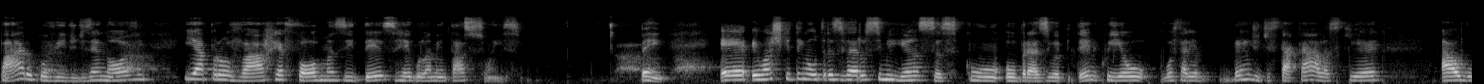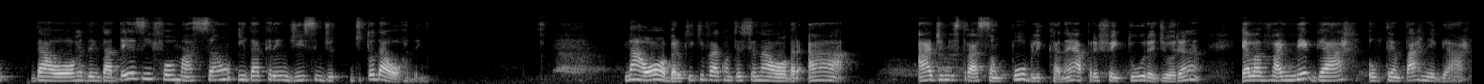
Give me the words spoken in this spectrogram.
para o Covid-19 e aprovar reformas e desregulamentações. Bem, é, eu acho que tem outras verossimilhanças com o Brasil epidêmico e eu gostaria bem de destacá-las, que é algo da ordem da desinformação e da crendice de, de toda a ordem. Na obra, o que, que vai acontecer na obra? A, administração pública, né, a prefeitura de Orã, ela vai negar ou tentar negar,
